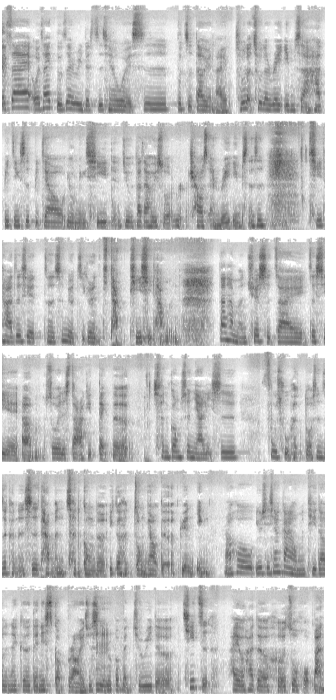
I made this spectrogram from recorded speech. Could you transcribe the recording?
我在我在读这 read 之前，我也是不知道原来除了除了 Ray Eames 啊，他毕竟是比较有名气一点，就大家会说 Charles and Ray Eames，但是其他这些真的是没有几个人提提起他们。但他们确实在这些嗯所谓的 Star Architect 的成功生涯里是。付出很多，甚至可能是他们成功的一个很重要的原因。然后，尤其像刚才我们提到的那个 Dennis Scott Brown，也就是 Robert Venturi 的妻子。还有他的合作伙伴。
